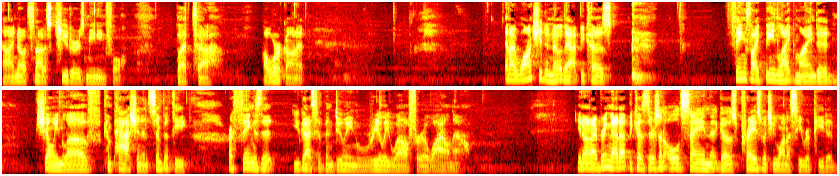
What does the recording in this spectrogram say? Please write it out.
Now, I know it's not as cute or as meaningful, but uh, I'll work on it. And I want you to know that because things like being like minded, showing love, compassion, and sympathy are things that you guys have been doing really well for a while now. You know, and I bring that up because there's an old saying that goes, praise what you want to see repeated.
